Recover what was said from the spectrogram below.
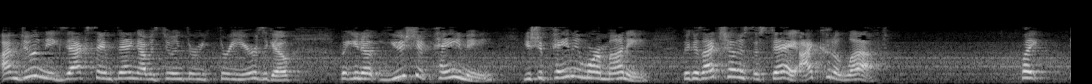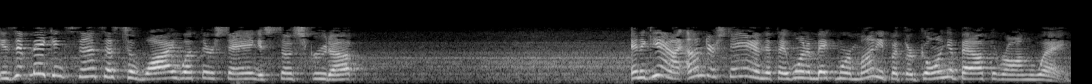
I'm doing the exact same thing I was doing three, three years ago. But, you know, you should pay me. You should pay me more money because I chose to stay. I could have left. Like, is it making sense as to why what they're saying is so screwed up? And again, I understand that they want to make more money, but they're going about the wrong way.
